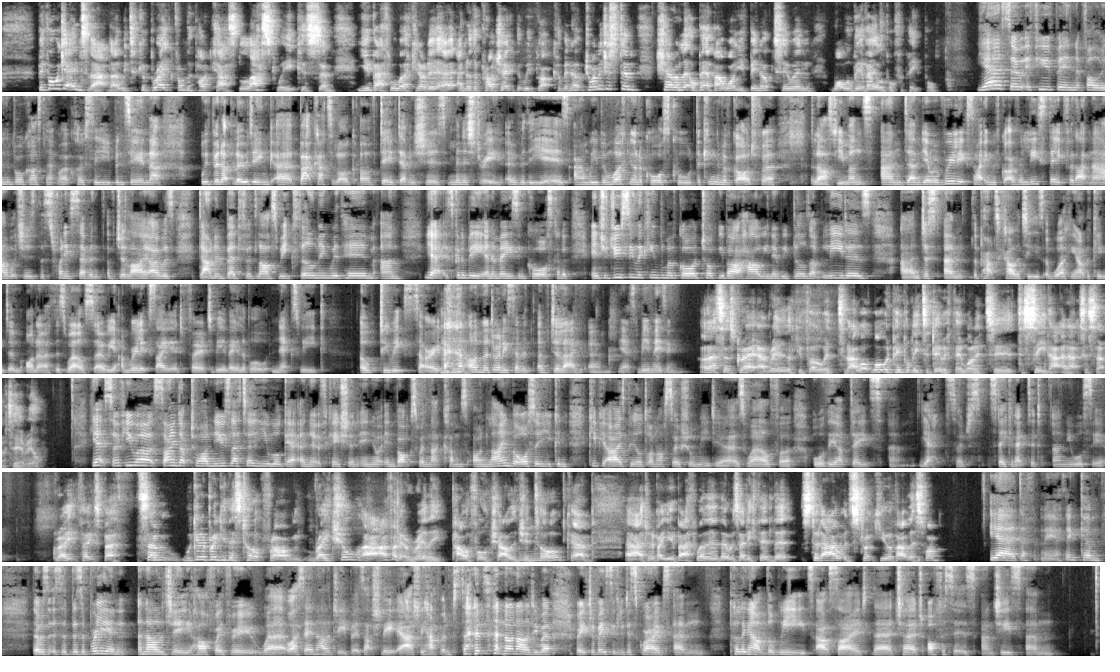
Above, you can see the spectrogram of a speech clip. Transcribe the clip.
before we get into that, though, we took a break from the podcast last week because um, you, Beth, were working on a, a, another project that we've got coming up. Do you want to just um, share a little bit about what you've been up to and what will be available for people? Yeah, so if you've been following the broadcast network closely, you've been seeing that We've been uploading a back catalogue of Dave Devenish's ministry over the years, and we've been working on a course called The Kingdom of God for the last few months. And um, yeah, we're really exciting. We've got a release date for that now, which is the 27th of July. I was down in Bedford last week filming with him, and yeah, it's going to be an amazing course, kind of introducing the Kingdom of God, talking about how, you know, we build up leaders and just um, the practicalities of working out the kingdom on earth as well. So yeah, I'm really excited for it to be available next week. Oh, two weeks, sorry, on the 27th of July. Um, yeah, it's gonna be amazing. Oh, that sounds great. I'm really looking forward to that. What what would people need to do if they wanted to to see that and access that material? Yeah, so if you are signed up to our newsletter, you will get a notification in your inbox when that comes online. But also, you can keep your eyes peeled on our social media as well for all the updates. Um, yeah, so just stay connected and you will see it. Great, thanks, Beth. So, we're going to bring you this talk from Rachel. Uh, I found it a really powerful, challenging mm. talk. Um, uh, I don't know about you, Beth, whether there was anything that stood out and struck you about this one. Yeah, definitely. I think um, there was a, there's a brilliant analogy halfway through where well I say analogy but it's actually it actually happened. So it's an analogy where Rachel basically describes um, pulling out the weeds outside their church offices. And she's um,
